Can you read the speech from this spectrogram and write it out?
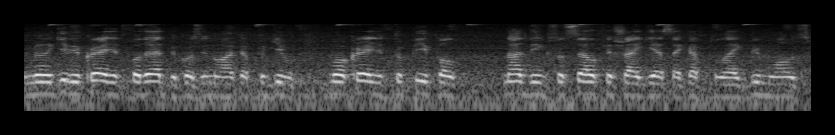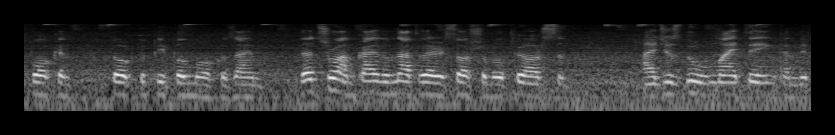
I'm gonna give you credit for that because you know I have to give more credit to people not being so selfish I guess. I have to like be more outspoken talk to people more because I'm that's true I'm kind of not very sociable person. I just do my thing and if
